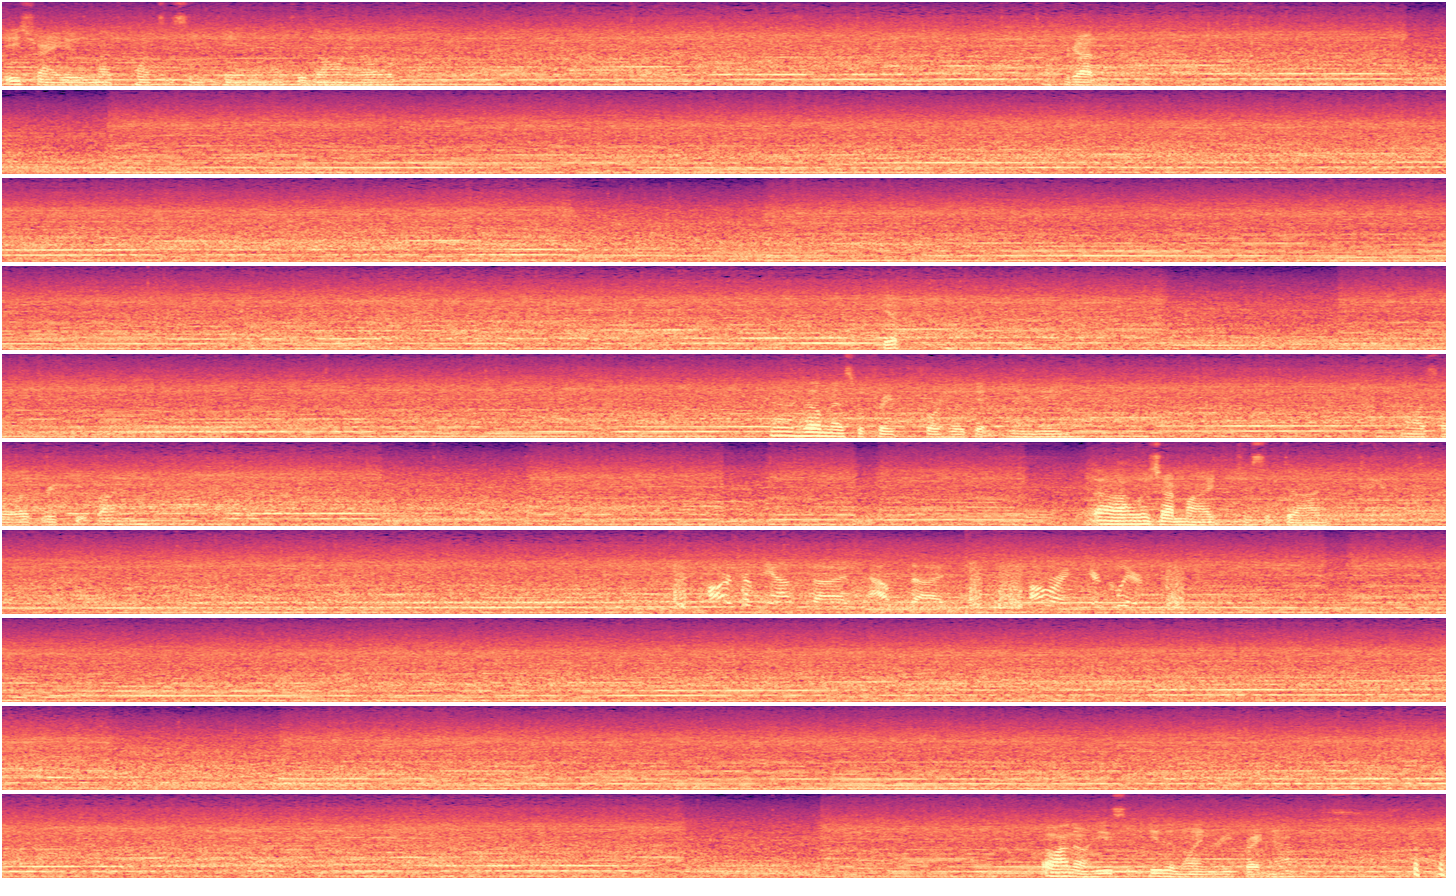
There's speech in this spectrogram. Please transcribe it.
He's trying to get as much points as he can. That's his only hope. I forgot. Yep. Mess with Reap before he'll get near me. I let get by him. Uh, which I might just have done. Hard from the outside. Outside. All right, you're clear. Oh, know. He's he's in Wayne Reap right now.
